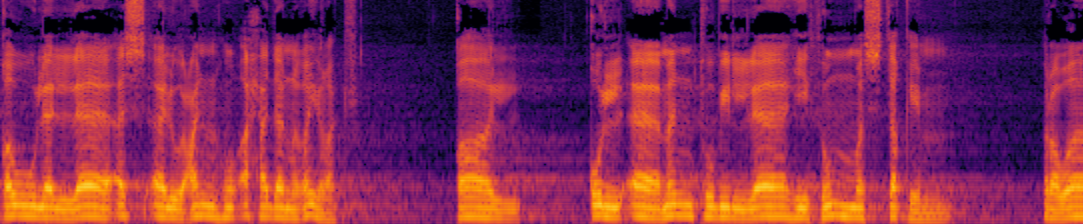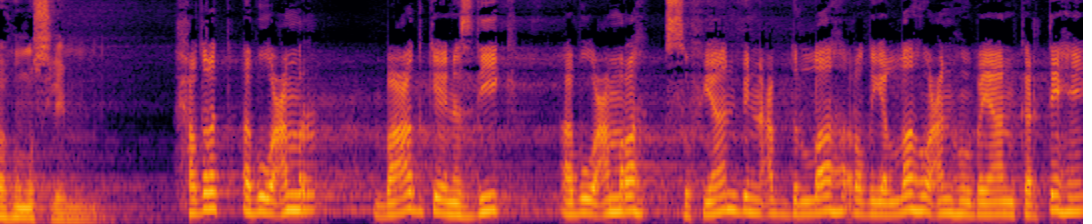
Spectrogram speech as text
قولا لا أسأل عنه أحدا غيرك. قال، قل آمنت بالله ثم استقم. رواه مسلم. حضرت ابو عمر بعد کے نزدیک ابو عمرہ سفیان بن عبداللہ رضی اللہ عنہ بیان کرتے ہیں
